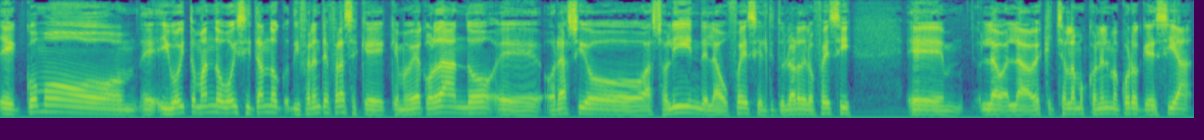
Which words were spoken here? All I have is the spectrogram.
eh, cómo, eh, y voy tomando, voy citando diferentes frases que, me voy acordando, eh, Horacio Asolín de la UFESI, el titular de la UFESI, eh, la, vez que charlamos con él me acuerdo que decía,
